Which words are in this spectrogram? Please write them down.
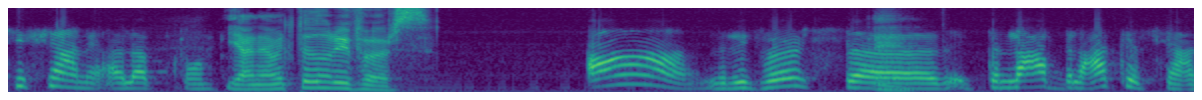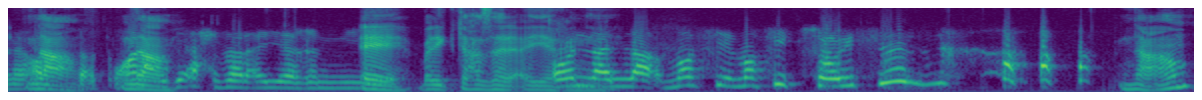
كيف يعني قلبتهم؟ يعني عملت لهم reverse آه ال reverse آه بتنلعب بالعكس يعني نعم، قصدك. وأنا نعم. بدي أحضر أي غنية. إيه بدك تحذري أي أو لا غنية. لا ما في ما في choices نعم.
